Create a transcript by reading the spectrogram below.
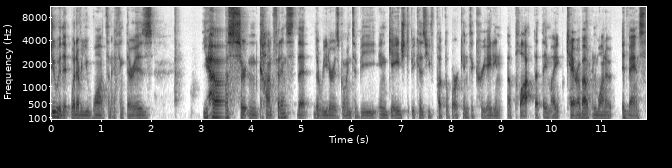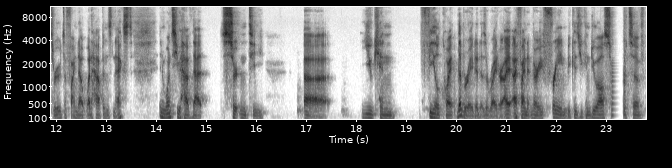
do with it whatever you want. And I think there is, you have a certain confidence that the reader is going to be engaged because you've put the work into creating a plot that they might care about and want to advance through to find out what happens next. And once you have that certainty, uh, you can feel quite liberated as a writer. I, I, find it very freeing because you can do all sorts of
